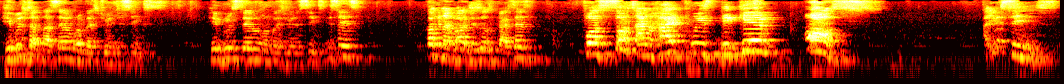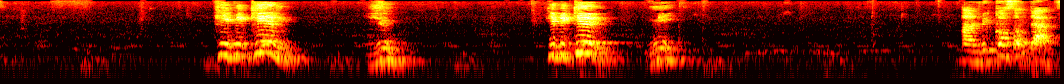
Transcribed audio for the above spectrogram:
Hebrews chapter 7 from verse 26. Hebrews 7 from verse 26. It says, talking about Jesus Christ, says, For such an high priest became us. Are you seeing this? He became you. He became me. And because of that,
